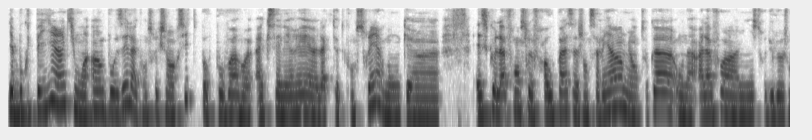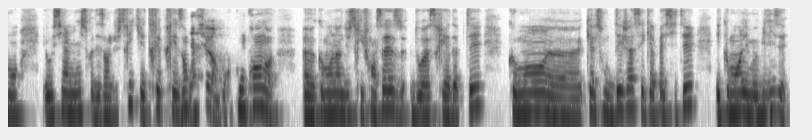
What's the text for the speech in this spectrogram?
il y a beaucoup de pays hein, qui ont imposé la construction hors site pour pouvoir euh, accélérer euh, l'acte de construire. Donc, euh, est-ce que la France le fera ou pas Ça, j'en sais rien. Mais en tout cas, on a à la fois un ministre du logement et aussi un ministre des industries qui est très présent pour comprendre comment l'industrie française doit se réadapter, comment, quelles sont déjà ses capacités et comment les mobiliser.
